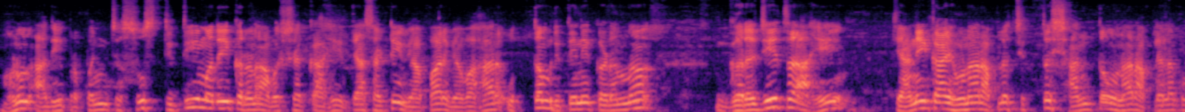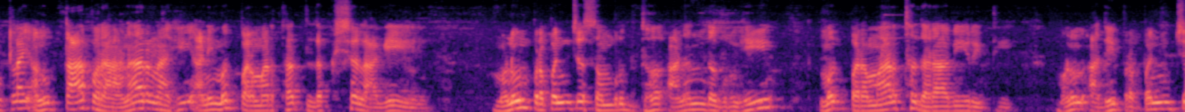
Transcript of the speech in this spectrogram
म्हणून आधी प्रपंच सुस्थितीमध्ये करणं आवश्यक आहे. त्यासाठी व्यापार व्यवहार उत्तम रीतीने करणं गरजेचं आहे. त्याने काय होणार आपलं चित्त शांत होणार आपल्याला कुठलाही अनुताप राहणार नाही आणि मग परमार्थात लक्ष लागेल. म्हणून प्रपंच समृद्ध आनंद गृही मग परमार्थ धरावी रीती. म्हणून आधी प्रपंच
